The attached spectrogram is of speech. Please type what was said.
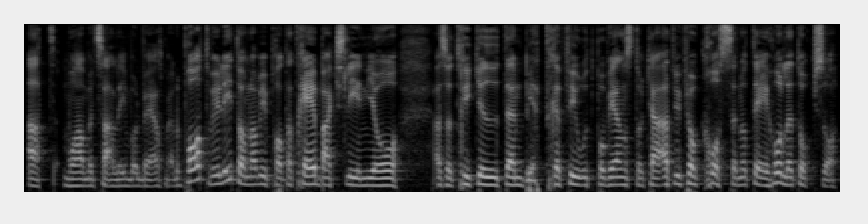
att Mohamed Salah involveras mer. Då pratar vi lite om när vi pratar trebackslinje och alltså trycka ut en bättre fot på vänster, att vi får krossen åt det hållet också.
